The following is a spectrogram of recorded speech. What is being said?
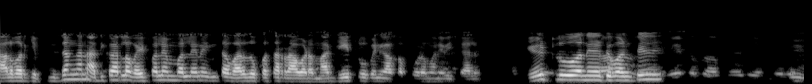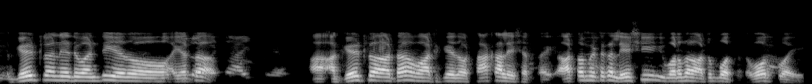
చాలా వరకు చెప్తుంది నిజంగానే అధికారుల వైఫల్యం వల్లనే ఇంత వరద ఒకసారి రావడం ఆ గేట్లు ఓపెన్ కాకపోవడం అనే విషయాలు. గేట్లు అనేటువంటి. గేట్లు అనేటువంటి ఏదో ఎట ఆ- గేట్లు అట వాటికి ఏదో టాకాలు వేసేట ఆటోమేటిక్గా లేచి వరద అటుపోతుంది ఓవర్ఫ్లో అయ్యి.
